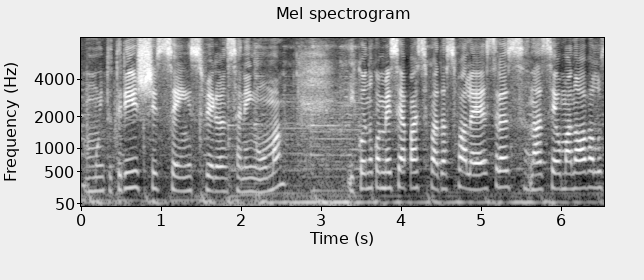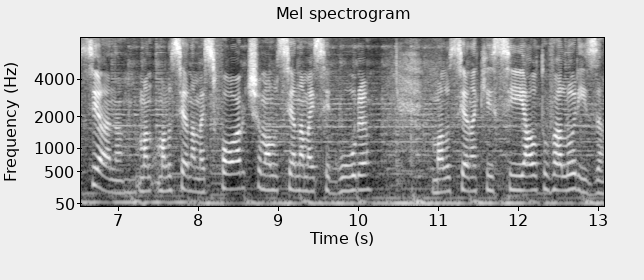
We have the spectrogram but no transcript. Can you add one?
muito triste, sem esperança nenhuma. E quando comecei a participar das palestras, nasceu uma nova Luciana. Uma, uma, Luciana mais forte, uma Luciana mais segura, uma Luciana que se autovaloriza,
